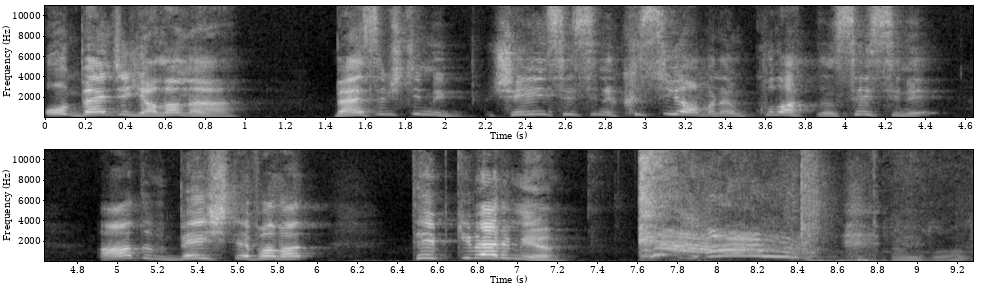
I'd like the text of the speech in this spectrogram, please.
O bence yalan ha. Ben size bir şey mi? Şeyin sesini kısıyor amına koyayım, kulaklığın sesini. Anladın mı? 5'te falan tepki vermiyor. ne oldu lan?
